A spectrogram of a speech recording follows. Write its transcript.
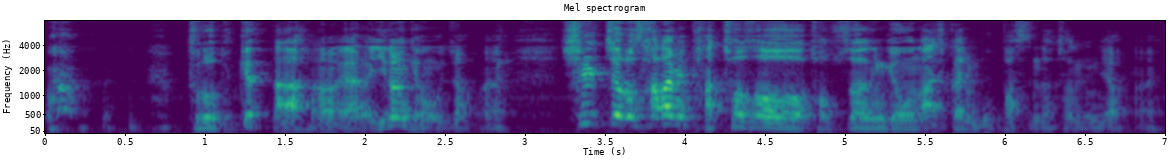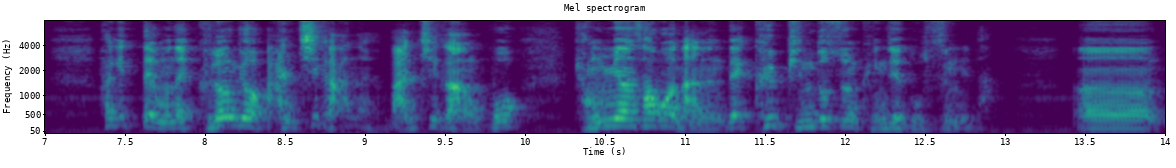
들어 눕겠다. 어, 약간 이런 경우죠. 예. 실제로 사람이 다쳐서 접수하는 경우는 아직까지 못 봤습니다. 저는요. 예. 하기 때문에 그런 경우가 많지가 않아요. 많지가 않고 경미한 사고가 나는데 그 빈도수는 굉장히 높습니다. 어,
